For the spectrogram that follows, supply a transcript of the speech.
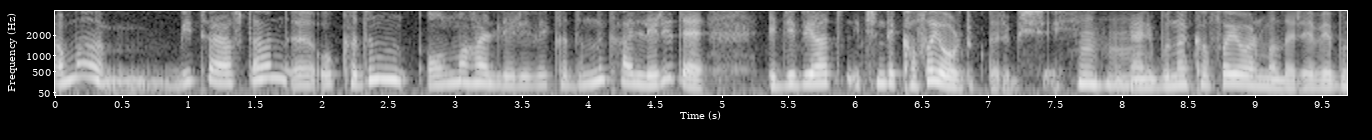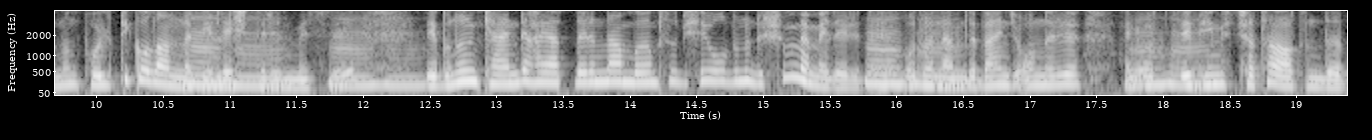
ama bir taraftan e, o kadın olma halleri ve kadınlık halleri de edebiyatın içinde kafa yordukları bir şey. Hı hı. Yani buna kafa yormaları ve bunun politik olanla hı hı. birleştirilmesi hı hı. ve bunun kendi hayatlarından bağımsız bir şey olduğunu düşünmemeleri de hı hı. o dönemde bence onları hani hı hı. o dediğimiz çatı altında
